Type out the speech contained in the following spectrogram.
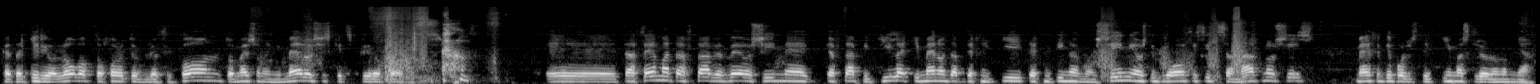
κατά κύριο λόγο από το χώρο των βιβλιοθηκών, το μέσο ενημέρωσης και της πληροφόρησης. Ε, τα θέματα αυτά βεβαίως είναι και αυτά ποικίλα, κυμαίνονται από τεχνική τεχνητή νοημοσύνη ως την προώθηση της ανάγνωσης μέχρι την πολιτιστική μας κληρονομιά.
